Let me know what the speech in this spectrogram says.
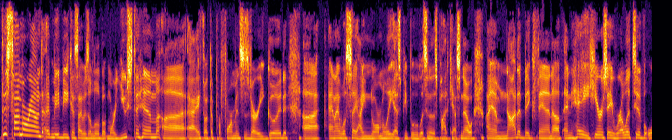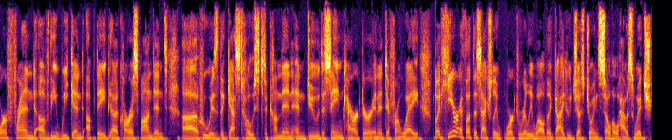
This time around, uh, maybe because I was a little bit more used to him, uh, I thought the performance is very good. Uh, and I will say, I normally, as people who listen to this podcast know, I am not a big fan of. And hey, here's a relative or friend of the weekend update uh, correspondent uh, who is the guest host to come in and do the same character in a different way. But here, I thought this actually worked really well. The guy who just joined Soho House, which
